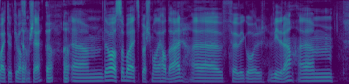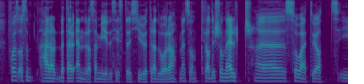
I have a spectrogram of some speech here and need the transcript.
Veit jo ikke hva Ja. som skjer. Ja, ja. Um, det var også bare ett spørsmål jeg hadde her, eh, før vi går videre. Um, for altså, har, Dette har jo endra seg mye de siste 20-30 åra, men sånn tradisjonelt eh, så veit vi at i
